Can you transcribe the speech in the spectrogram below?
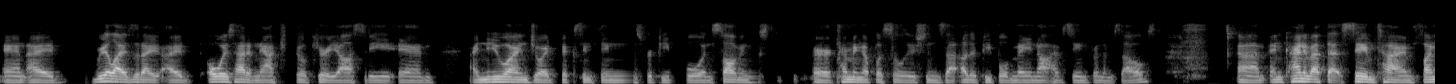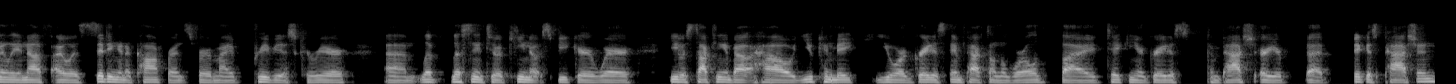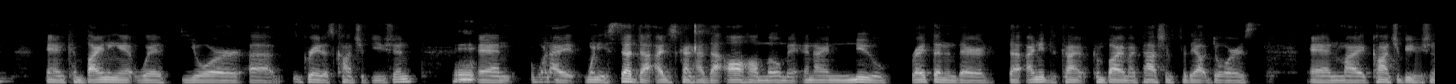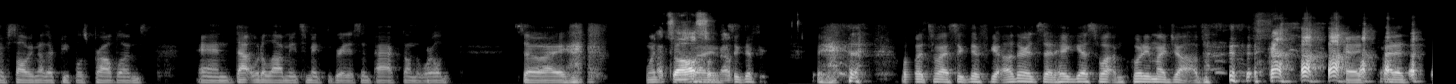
and I realized that I I always had a natural curiosity and I knew I enjoyed fixing things for people and solving or coming up with solutions that other people may not have seen for themselves. Um, and kind of at that same time, funnily enough, I was sitting in a conference for my previous career, um, li- listening to a keynote speaker where he was talking about how you can make your greatest impact on the world by taking your greatest compassion or your uh, biggest passion and combining it with your uh, greatest contribution. Mm. And when I when he said that, I just kind of had that aha moment, and I knew right then and there that I need to kind of combine my passion for the outdoors and my contribution of solving other people's problems, and that would allow me to make the greatest impact on the world. So I went. That's awesome. Significant, went to my significant other and said, "Hey, guess what? I'm quitting my job." and kind of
